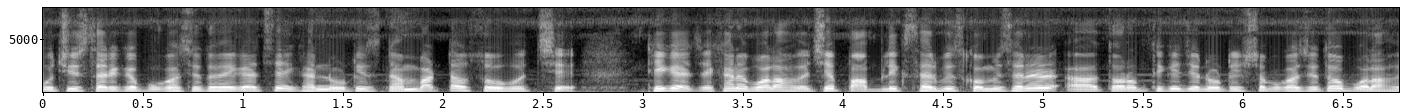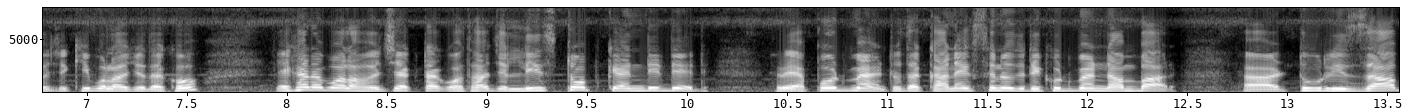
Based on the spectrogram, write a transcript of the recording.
পঁচিশ তারিখে প্রকাশিত হয়ে গেছে। এখানে নোটিশ নাম্বারটাও শো হচ্ছে। ঠিক আছে, এখানে বলা হয়েছে পাবলিক সার্ভিস কমিশনের তরফ থেকে যে নোটিশটা প্রকাশিত বলা হয়েছে। কি বলা হয়েছে দেখো? এখানে বলা হয়েছে একটা কথা যে list of candidate appointment to the connection with recruitment number to reserve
